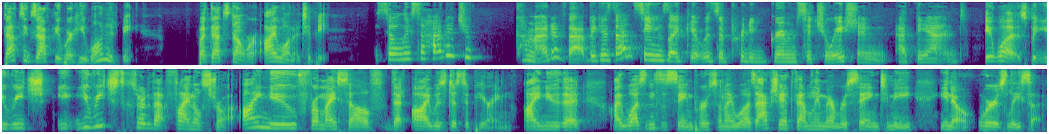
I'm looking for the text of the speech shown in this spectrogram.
That's exactly where he wanted me but that's not where i wanted to be. So lisa how did you come out of that? Because that seems like it was a pretty grim situation at the end. It was, but you reach you, you reach sort of that final straw. I knew from myself that I was disappearing. I knew that I wasn't the same person I was. I actually had family members saying to me, you know, where's Lisa?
